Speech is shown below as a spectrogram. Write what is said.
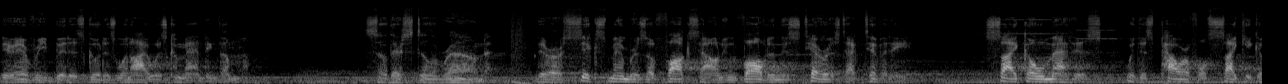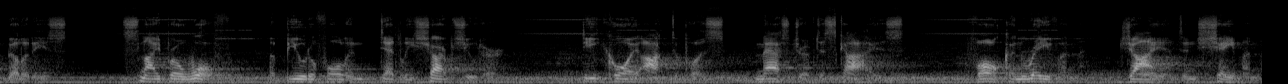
They're every bit as good as when I was commanding them. So they're still around. There are six members of Foxhound involved in this terrorist activity. Psycho Mantis, with his powerful psychic abilities. Sniper Wolf, beautiful and deadly sharpshooter. Decoy Octopus, master of disguise. Vulcan Raven, giant and shaman.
